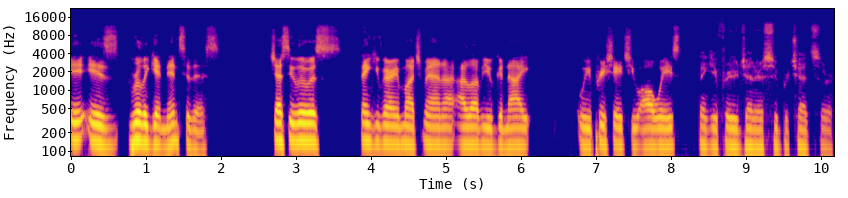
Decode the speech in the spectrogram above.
is really getting into this. Jesse Lewis, thank you very much, man. I, I love you. Good night. We appreciate you always. Thank you for your generous super chat, sir.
